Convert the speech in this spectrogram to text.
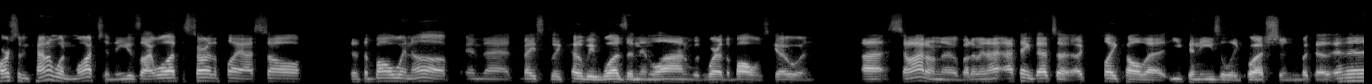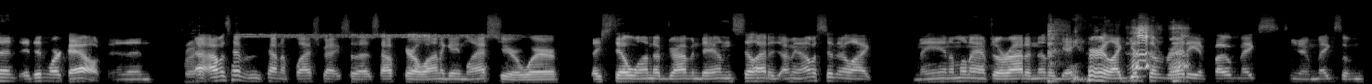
Harsin kind of wasn't watching. He was like, well, at the start of the play, I saw that the ball went up and that basically Kobe wasn't in line with where the ball was going. Uh, so I don't know, but I mean, I, I think that's a, a, play call that you can easily question because, and then it, didn't work out. And then right. I, I, was having kind of flashbacks to that South Carolina game last year where they still wound up driving down and still had a, I mean, I was sitting there like, man, I'm gonna have to ride another game or like get them ready if Bo makes, you know, makes them,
